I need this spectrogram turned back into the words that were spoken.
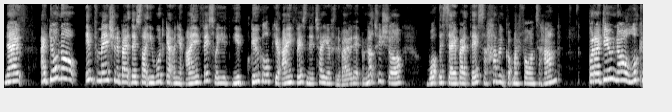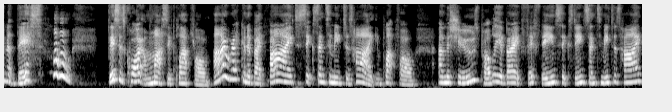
Now, I don't know information about this like you would get on your Iron Fist, where you, you Google up your Iron Fist and they tell you everything about it. I'm not too sure what they say about this. I haven't got my phone to hand. But I do know, looking at this, this is quite a massive platform. I reckon about five to six centimetres high in platform. And the shoes probably about 15, 16 centimetres high.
